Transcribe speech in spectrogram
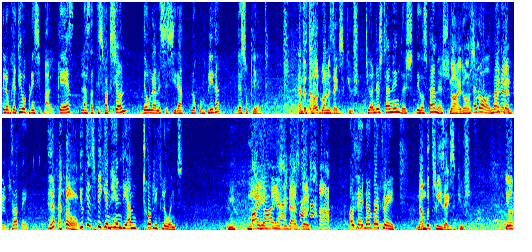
el objetivo principal, que es la satisfacción de una necesidad no cumplida de su cliente. And the third one is execution. Do you understand English? They go Spanish. No, I don't. At all, nothing, nothing. Oh, You can speak in Hindi. I'm totally fluent. my Hindi isn't as good. Okay, number three. Number three is execution. You know,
